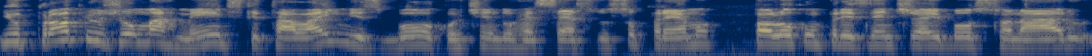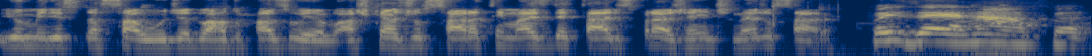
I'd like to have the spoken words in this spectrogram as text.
e o próprio Gilmar Mendes, que está lá em Lisboa, curtindo o recesso do Supremo, falou com o presidente Jair Bolsonaro e o ministro da Saúde, Eduardo Pazuello. Acho que a Jussara tem mais detalhes para a gente, né, Jussara? Pois é, Rafa.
